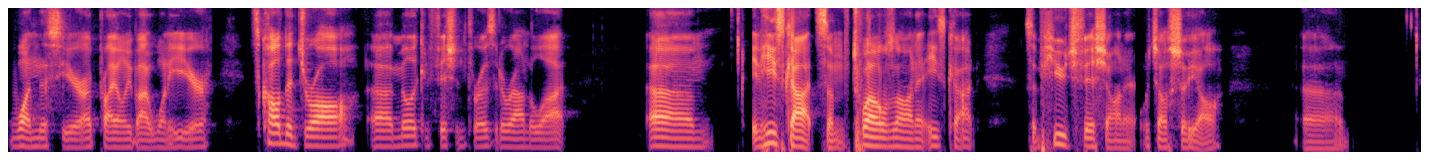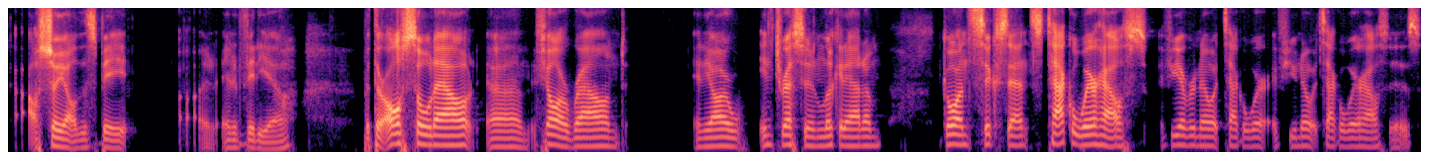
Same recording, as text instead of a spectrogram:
one this year. I probably only buy one a year. It's called the Draw. Uh, Milliken Fishing throws it around a lot. Um, and he's got some 12s on it. He's got some huge fish on it, which I'll show y'all. Uh, I'll show y'all this bait uh, in a video. But they're all sold out. Um, if y'all are around and y'all are interested in looking at them, go on 6th Sense Tackle Warehouse. If you ever know what Tackle Ware, if you know what Tackle Warehouse is,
